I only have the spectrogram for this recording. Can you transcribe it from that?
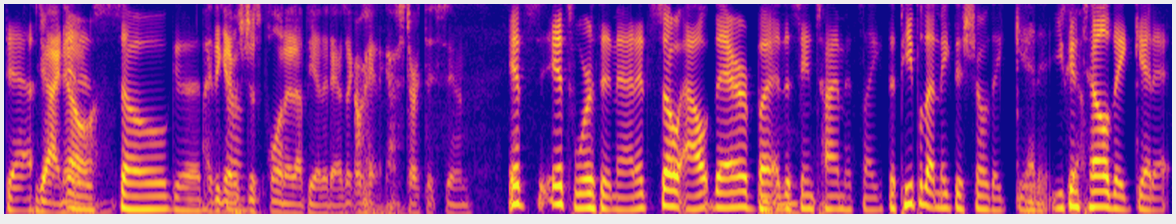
death. Yeah, I know. It is so good. I think I was Um, just pulling it up the other day. I was like, okay, I got to start this soon. It's it's worth it, man. It's so out there, but at the Mhm. same time, it's like the people that make this show, they get it. You can Yeah. tell they get it.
